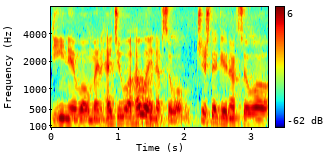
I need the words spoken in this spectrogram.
دين و منهج و هوا نفس وابو چش تاكي نفس و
